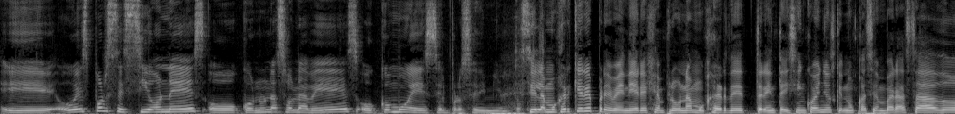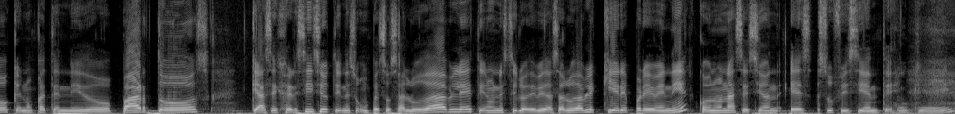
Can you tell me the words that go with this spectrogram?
Eh, ¿O es por sesiones o con una sola vez? ¿O cómo es el procedimiento? Si la mujer quiere prevenir, ejemplo, una mujer de 35 años que nunca se ha embarazado, que nunca ha tenido partos, que hace ejercicio, tienes un peso saludable, tiene un estilo de vida saludable, quiere prevenir, con una sesión es suficiente. Okay.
